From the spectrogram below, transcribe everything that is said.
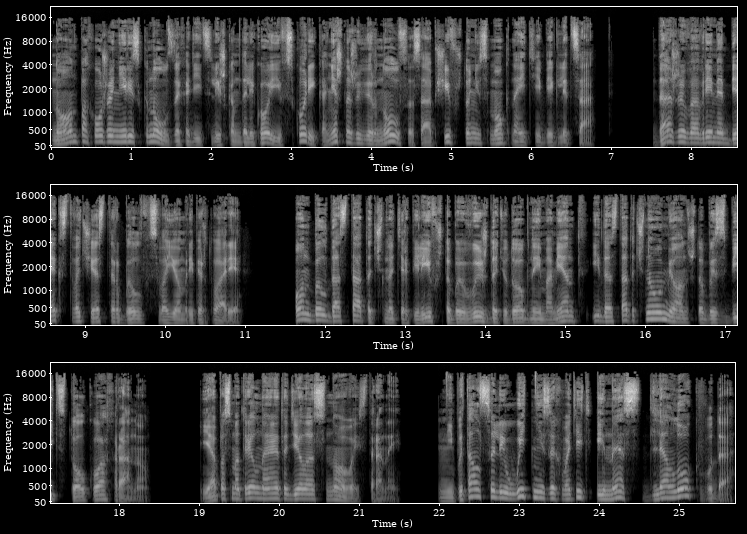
но он, похоже, не рискнул заходить слишком далеко и вскоре, конечно же, вернулся, сообщив, что не смог найти беглеца. Даже во время бегства Честер был в своем репертуаре. Он был достаточно терпелив, чтобы выждать удобный момент, и достаточно умен, чтобы сбить с толку охрану. Я посмотрел на это дело с новой стороны. Не пытался ли Уитни захватить Инес для Локвуда?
